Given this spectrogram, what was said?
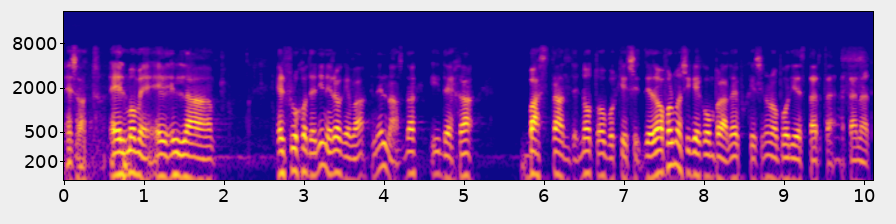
Exacto. El, el, la, el flujo de dinero que va en el Nasdaq y deja bastante, no todo, porque de todas formas sí que he comprado, ¿eh? porque si no, no podía estar tan, tan alto,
